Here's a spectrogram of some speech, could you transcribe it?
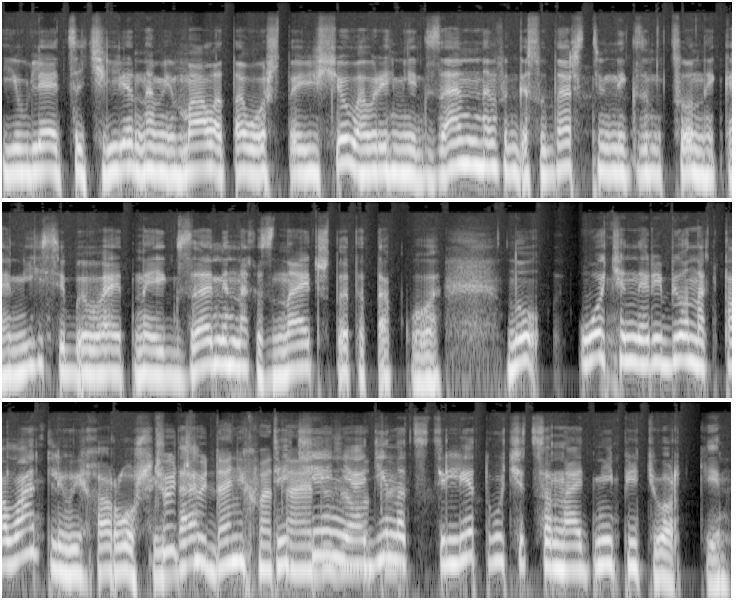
являются членами, мало того, что еще во время экзаменов Государственной экзаменационной комиссии бывает на экзаменах, знает, что это такое. Ну, очень ребенок талантливый, хороший. Чуть-чуть, да, да не хватает. В течение 11 лет учится на одни пятерки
